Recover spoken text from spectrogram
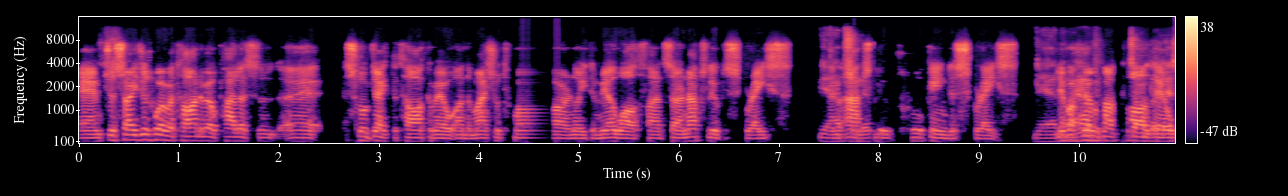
Um, just sorry, just where we're talking about Palace, uh, subject to talk about on the match tomorrow night. The Millwall fans are an absolute disgrace. Yeah, an absolutely. absolute fucking disgrace. Yeah, no, Liverpool got called out.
